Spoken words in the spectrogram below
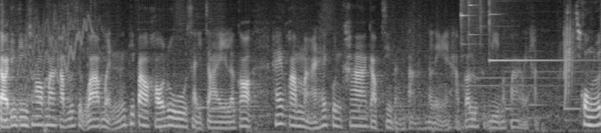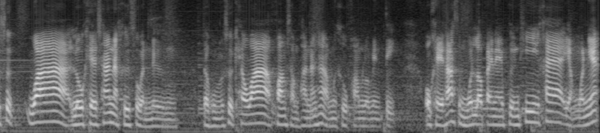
แต่จริง ๆ ชอบมากครับรู้สึกว่าเหมือนพี่เปาเขาดูใส่ใจ แล้วก็ให้ความหมายให้คุณค่ากับสิ่งต่างๆอะไรอย่างเงี้ยครับก็รู้สึกดีมากๆเลยครับ ผมรู้สึกว่าโลเคชันนะคือส่วนหนึ่งแต่ผมรู้สึกแค่ว่าความสัมพันธ์ทั้งหากมันคือความโรแมนติกโอเค ถ้าสมมุติเราไปในพื้นที่แค่อย่างวันเนี้ย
